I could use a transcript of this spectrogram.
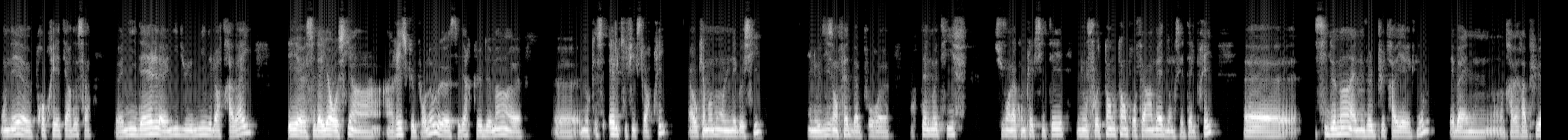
on est propriétaire de ça, ni d'elles, ni, ni de leur travail. Et c'est d'ailleurs aussi un, risque pour nous, c'est-à-dire que demain, donc c'est elles qui fixent leur prix, à aucun moment on le négocie. Ils nous disent en fait, bah, pour, tel motif, suivant la complexité, il nous faut tant de temps pour faire un mètre, donc c'est tel prix. si demain elles ne veulent plus travailler avec nous, eh ben, on ne travaillera plus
